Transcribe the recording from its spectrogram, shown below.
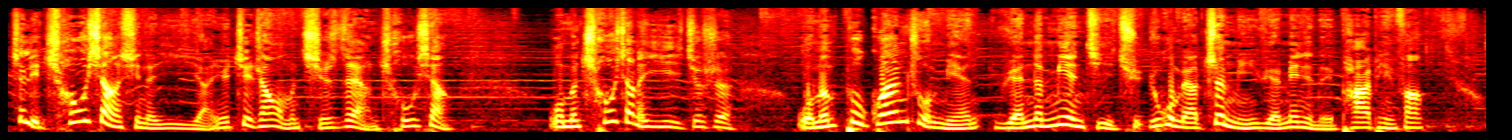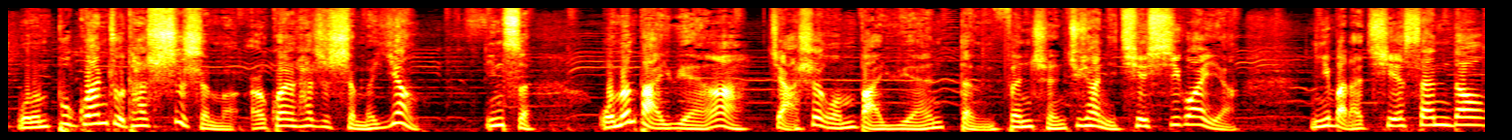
这里抽象性的意义啊，因为这章我们其实在讲抽象。我们抽象的意义就是，我们不关注圆圆的面积去，如果我们要证明圆面积等于派 r 平方，我们不关注它是什么，而关注它是什么样。因此，我们把圆啊，假设我们把圆等分成，就像你切西瓜一样，你把它切三刀，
